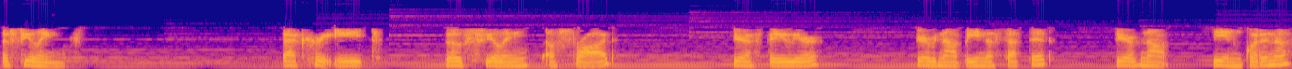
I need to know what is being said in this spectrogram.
the feelings that create those feelings of fraud, fear of failure, fear of not being accepted, fear of not being good enough,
